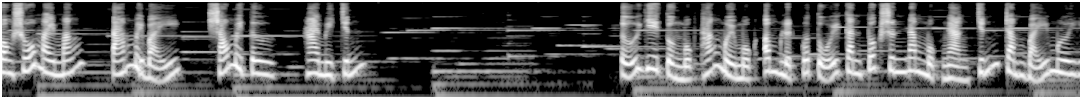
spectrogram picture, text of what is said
Con số may mắn 87 64 29 Tử di tuần 1 tháng 11 âm lịch của tuổi canh tuất sinh năm 1970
